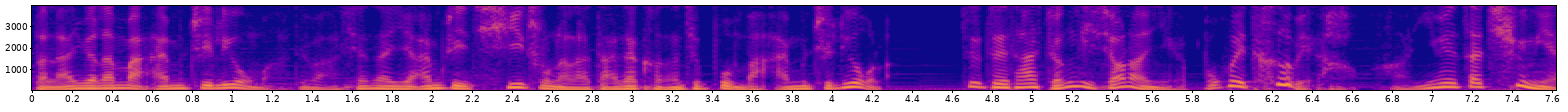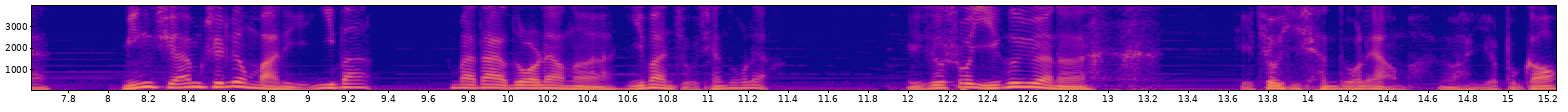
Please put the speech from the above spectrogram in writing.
本来原来卖 MG6 嘛，对吧？现在一 MG7 出来了，大家可能就不买 MG6 了，这对它整体销量也不会特别好啊。因为在去年，名爵 MG6 卖的一般，卖大概多少辆呢？一万九千多辆，也就是说一个月呢，也就一千多辆嘛，对吧？也不高。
